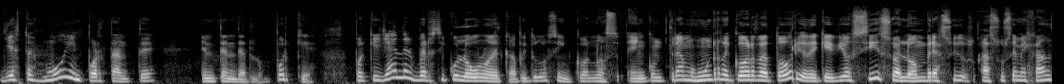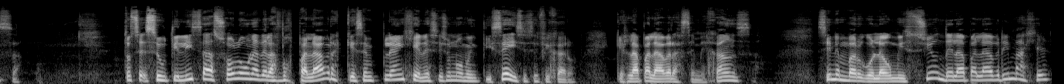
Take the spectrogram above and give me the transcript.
Y esto es muy importante entenderlo. ¿Por qué? Porque ya en el versículo 1 del capítulo 5 nos encontramos un recordatorio de que Dios hizo al hombre a su, a su semejanza. Entonces se utiliza solo una de las dos palabras que se emplea en Génesis 1.26, si se fijaron, que es la palabra semejanza. Sin embargo, la omisión de la palabra imagen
